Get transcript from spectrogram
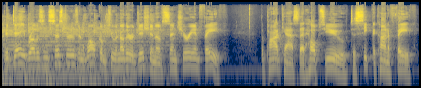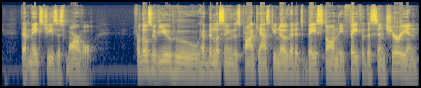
Good day, brothers and sisters, and welcome to another edition of Centurion Faith, the podcast that helps you to seek the kind of faith that makes Jesus marvel. For those of you who have been listening to this podcast, you know that it's based on the faith of the centurion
